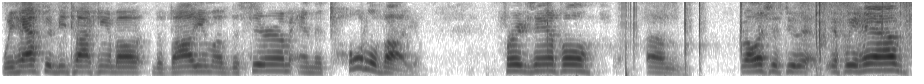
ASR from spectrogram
we have to be talking about the volume of the serum and the total volume. For example, um, well, let's just do this. If we have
